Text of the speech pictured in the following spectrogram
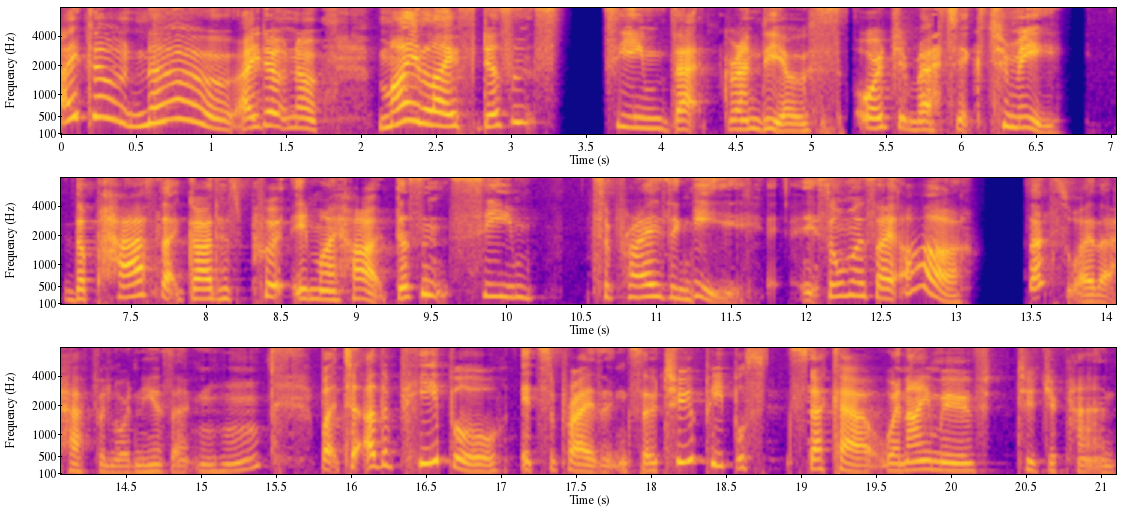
I don't know. I don't know. My life doesn't seem that grandiose or dramatic to me. The path that God has put in my heart doesn't seem surprising me. It's almost like, ah, that's why that happened, Lord. And he was like, mm-hmm. But to other people, it's surprising. So two people stuck out when I moved to Japan.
